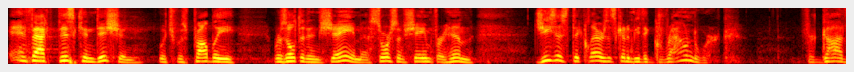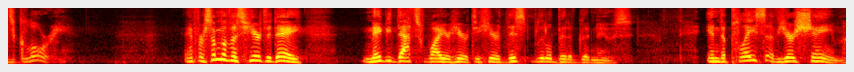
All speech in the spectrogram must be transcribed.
In fact, this condition, which was probably resulted in shame, a source of shame for him, Jesus declares it's going to be the groundwork for God's glory. And for some of us here today, maybe that's why you're here to hear this little bit of good news. In the place of your shame,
